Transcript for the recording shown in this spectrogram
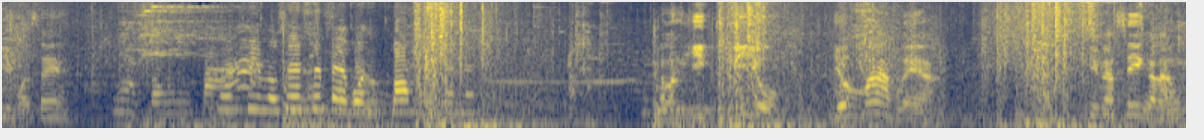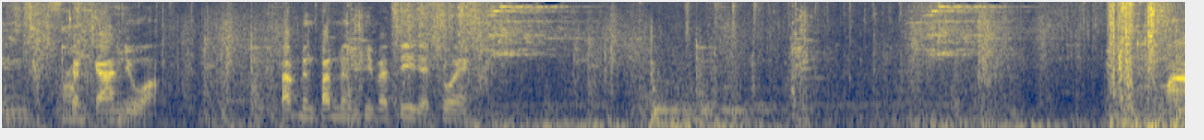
พี่โมเซ่เนี่ยตรงปลาเพื่อนพี่โมเซ่ขึ้นไปบนป้อมนี้ได้ไหมกำลังยิงตรงนี้อยู่ เยอะมากเลยอะ พี่แมสซี่กำลังจัดการอยู่อะ แป๊บหนึ่งแป๊บหนึ่งพี่แมสซี่เดี๋ยวช่วย มา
